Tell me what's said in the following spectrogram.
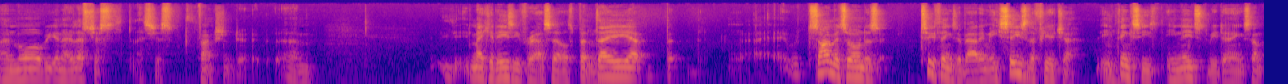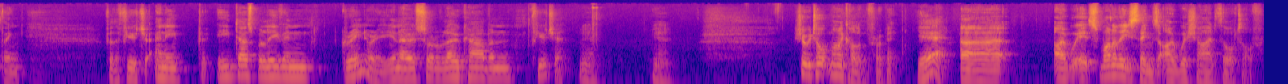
and more. You know, let's just let's just function, um, make it easy for ourselves. But they, uh, but Simon Saunders, two things about him. He sees the future. He thinks he's, he needs to be doing something for the future, and he he does believe in greenery, you know, sort of low carbon future. Yeah, yeah. Should we talk my column for a bit? Yeah. Uh, I, it's one of these things I wish I had thought of.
